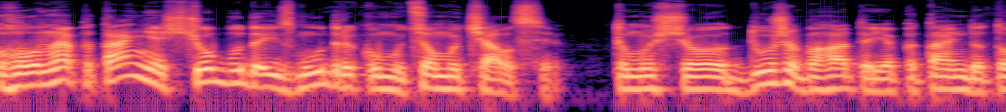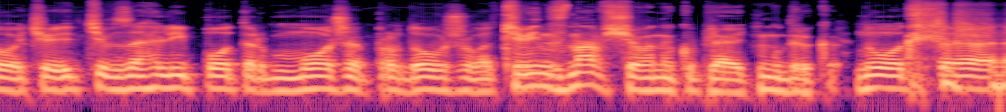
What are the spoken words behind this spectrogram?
Головне питання: що буде із мудриком у цьому Челсі? Тому що дуже багато є питань до того, чи чи взагалі Поттер може продовжувати. Чи він знав, що вони купляють мудрика? Ну от е,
